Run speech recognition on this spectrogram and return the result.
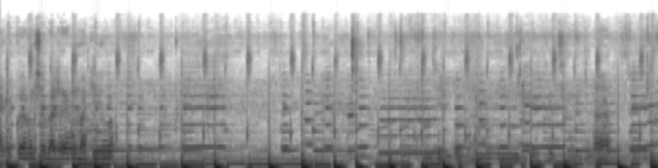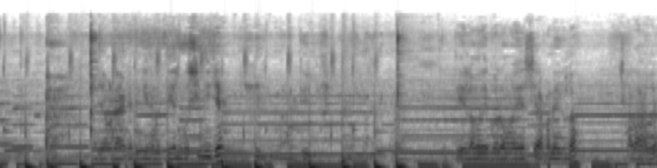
এক এক করে এখন সে ব্যাটার এখন মাখিয়ে দেবো। আমরা আগে থেকে এখানে তেল বসিয়ে নিয়েছে। তেল। তেল আমাদের গরম হয়ে এসছে এখন এগুলো ছাড়া হবে।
